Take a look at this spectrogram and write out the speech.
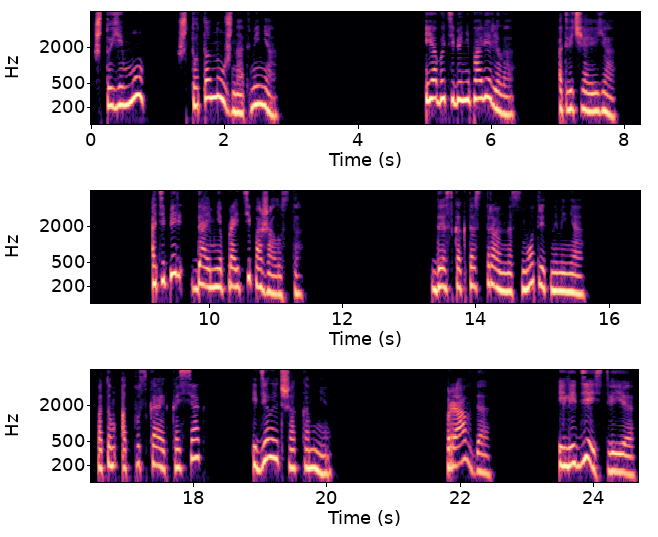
что ему что-то нужно от меня. «Я бы тебе не поверила», — отвечаю я. «А теперь дай мне пройти, пожалуйста». Дес как-то странно смотрит на меня, потом отпускает косяк и делает шаг ко мне. «Правда или действие?»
